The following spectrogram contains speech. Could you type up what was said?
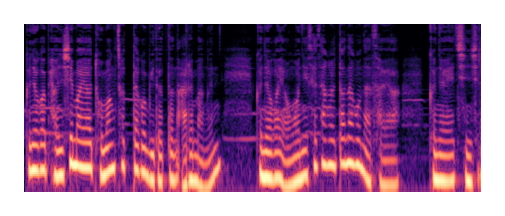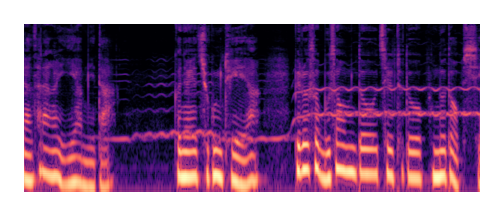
그녀가 변심하여 도망쳤다고 믿었던 아르망은 그녀가 영원히 세상을 떠나고 나서야 그녀의 진실한 사랑을 이해합니다. 그녀의 죽음 뒤에야 비로소 무서움도 질투도 분노도 없이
